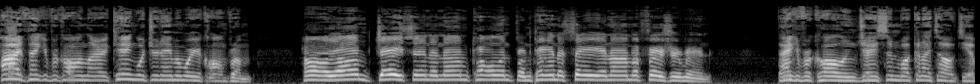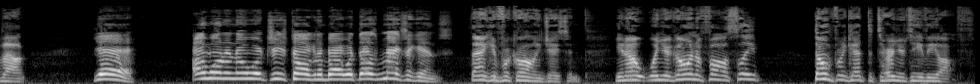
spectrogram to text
Hi, thank you for calling Larry King. What's your name and where you calling from? Hi, I'm Jason, and I'm calling from Tennessee, and I'm a fisherman. Thank you for calling, Jason. What can I talk to you about? Yeah, I want to know what she's talking about with those Mexicans. Thank you for calling, Jason. You know, when you're going to fall asleep, don't forget to turn your TV off.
